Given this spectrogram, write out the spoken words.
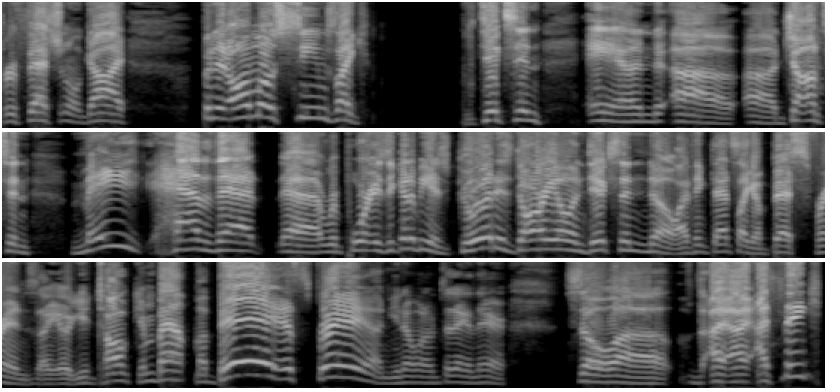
professional guy, but it almost seems like Dixon and uh, uh, Johnson may have that uh, report. Is it going to be as good as Dario and Dixon? No, I think that's like a best friends. Like, are you talking about my best friend? You know what I'm saying there. So uh, I, I think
